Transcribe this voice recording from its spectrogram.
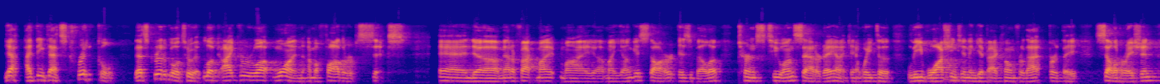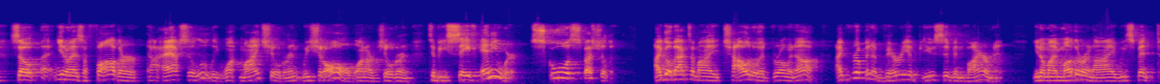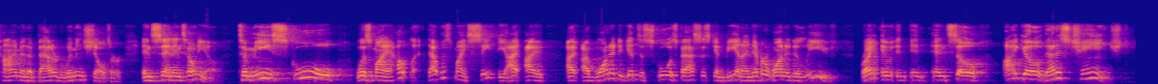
Yeah, I think that's critical. That's critical to it. Look, I grew up one, I'm a father of six. And uh, matter of fact, my my uh, my youngest daughter Isabella turns two on Saturday, and I can't wait to leave Washington and get back home for that birthday celebration. So, uh, you know, as a father, I absolutely want my children. We should all want our children to be safe anywhere, school especially. I go back to my childhood growing up. I grew up in a very abusive environment. You know, my mother and I, we spent time in a battered women's shelter in San Antonio to me, school was my outlet. That was my safety. I, I, I, wanted to get to school as fast as can be, and I never wanted to leave. Right. And, and, and so I go, that has changed.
